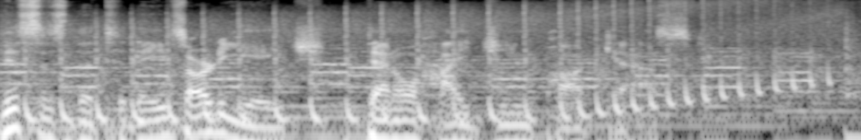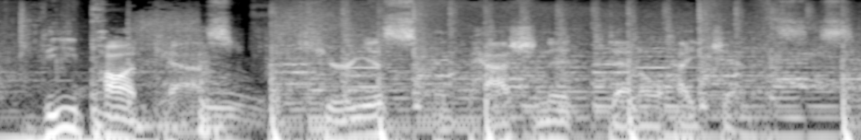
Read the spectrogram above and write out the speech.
This is the Today's RDH Dental Hygiene Podcast, the podcast for curious and passionate dental hygienists.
